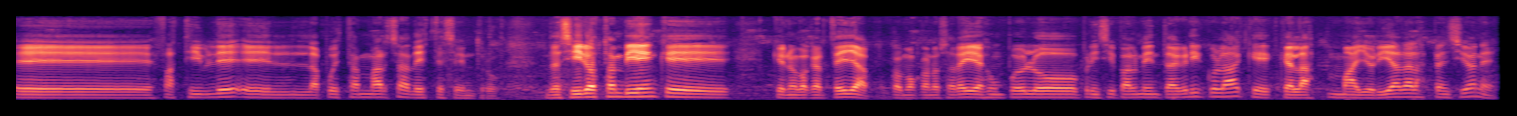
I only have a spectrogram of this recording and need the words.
eh, factible la puesta en marcha de este centro. Deciros también que, que Nueva Cartella, como conoceréis, es un pueblo principalmente agrícola, que, la mayoría de las pensiones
